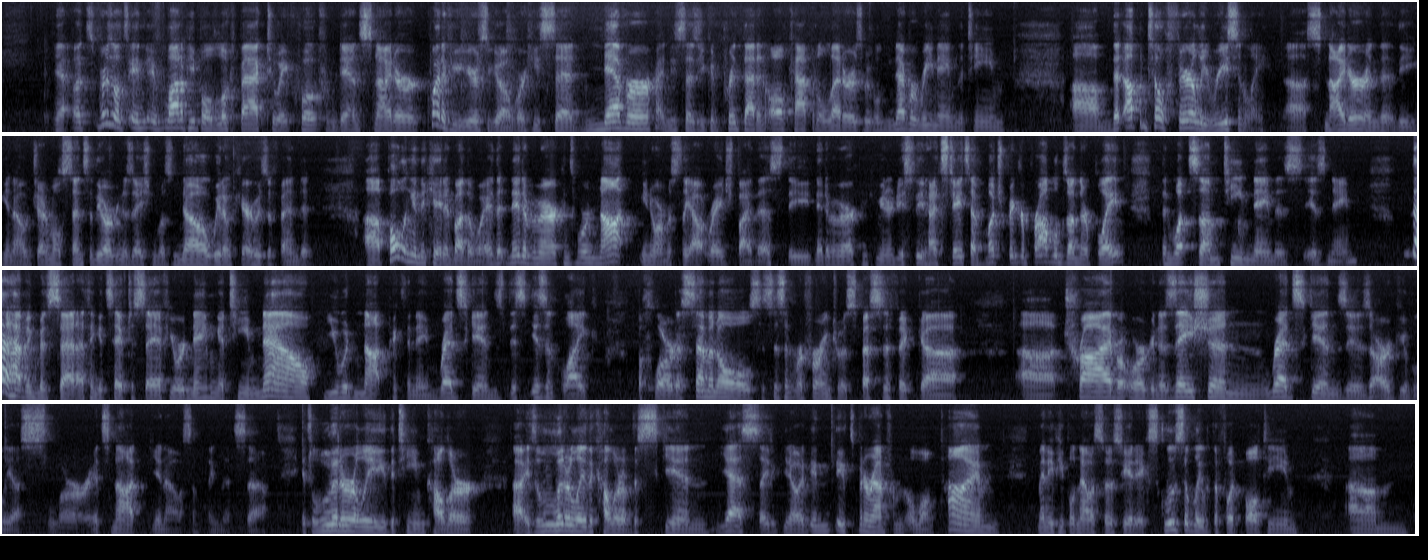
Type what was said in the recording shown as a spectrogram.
Yeah, let's, first of all, in, a lot of people looked back to a quote from Dan Snyder quite a few years ago where he said, Never, and he says, you can print that in all capital letters, we will never rename the team. Um, that up until fairly recently, uh, Snyder and the, the you know general sense of the organization was no, we don't care who's offended. Uh, polling indicated, by the way, that Native Americans were not enormously outraged by this. The Native American communities of the United States have much bigger problems on their plate than what some team name is is named. That having been said, I think it's safe to say if you were naming a team now, you would not pick the name Redskins. This isn't like the Florida Seminoles. This isn't referring to a specific uh, uh, tribe or organization. Redskins is arguably a slur. It's not, you know, something that's. Uh, it's literally the team color. Uh, it's literally the color of the skin. Yes, I, you know, it, has been around for a long time. Many people now associate it exclusively with the football team. Um,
